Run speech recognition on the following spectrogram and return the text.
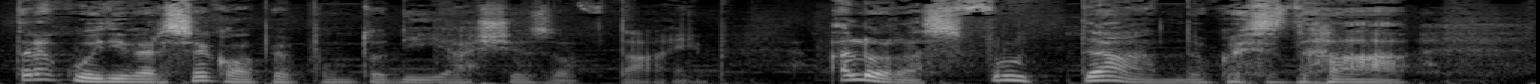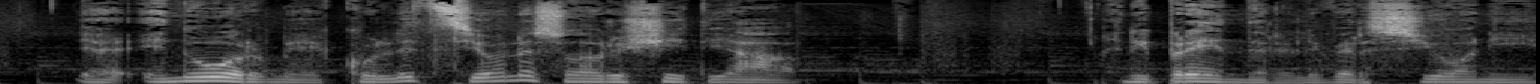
tra cui diverse copie appunto di Ashes of Time. Allora, sfruttando questa eh, enorme collezione, sono riusciti a riprendere le versioni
